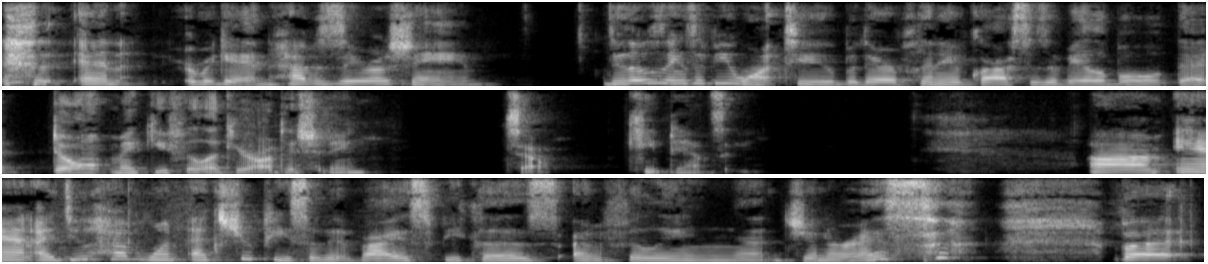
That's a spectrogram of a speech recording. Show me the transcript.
and again, have zero shame. Do those things if you want to, but there are plenty of classes available that don't make you feel like you're auditioning. So keep dancing. Um, and I do have one extra piece of advice because I'm feeling generous. but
